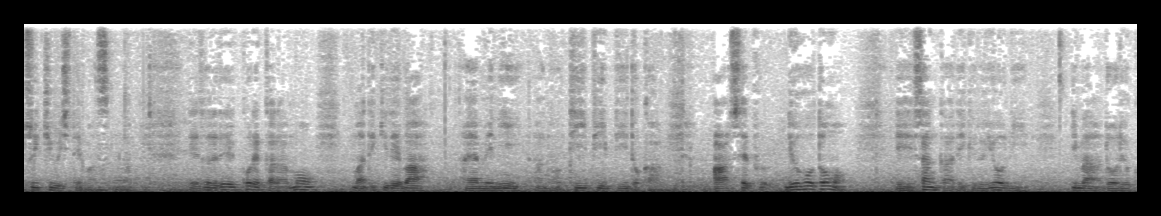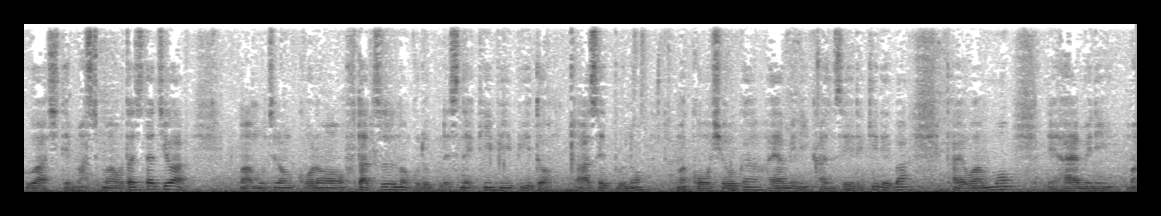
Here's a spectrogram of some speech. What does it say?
追求してますが、えー、それでこれからも、まあ、できれば早めにあの TPP とか RCEP 両方とも、えー、参加できるように今努力はしてます、まあ、私たちは、まあ、もちろんこの2つのグループですね TPP と RCEP の、まあ、交渉が早めに完成できれば台湾も、えー、早めに、ま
